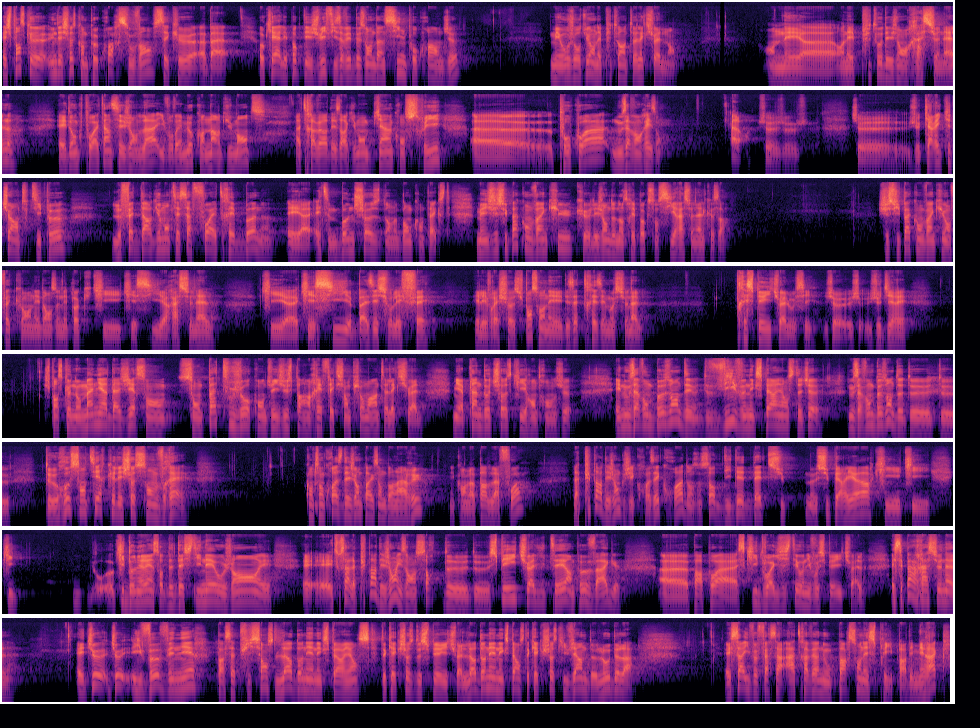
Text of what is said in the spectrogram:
Et je pense qu'une des choses qu'on peut croire souvent, c'est que, euh, bah, OK, à l'époque des Juifs, ils avaient besoin d'un signe pour croire en Dieu. Mais aujourd'hui, on est plutôt intellectuel, non on est, euh, on est plutôt des gens rationnels. Et donc, pour atteindre ces gens-là, il vaudrait mieux qu'on argumente à travers des arguments bien construits euh, pourquoi nous avons raison. Alors, je, je, caricature un tout petit peu. Le fait d'argumenter sa foi est très bonne et euh, est une bonne chose dans le bon contexte, mais je ne suis pas convaincu que les gens de notre époque sont si rationnels que ça. Je ne suis pas convaincu en fait qu'on est dans une époque qui, est si rationnelle, qui, euh, qui, est si basée sur les faits et les vraies choses. Je pense qu'on est des êtres très émotionnels, très spirituels aussi, je, dirais. Je pense que nos manières d'agir ne sont, pas toujours conduites juste par une réflexion purement intellectuelle, mais il y a plein d'autres choses qui rentrent en jeu. Et nous avons besoin de, vivre une expérience de Dieu. Nous avons besoin de, ressentir que les choses sont vraies. Quand on croise des gens, par exemple, dans la rue, et quand on leur parle de la foi, la plupart des gens que j'ai croisés croient dans une sorte d'idée d'être euh, supérieur qui, qui, qui, qui, donnerait une sorte de destinée aux gens et, et, tout ça. La plupart des gens, ils ont une sorte de, spiritualité un peu vague euh, par rapport à ce qui doit exister au niveau spirituel. Et ce n'est pas rationnel. Et Dieu, Dieu, il veut venir par sa puissance leur donner une expérience de quelque chose de spirituel, leur donner une expérience de quelque chose qui vient de l'au-delà. Et ça, il veut faire ça à travers nous, par son esprit, par des miracles,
